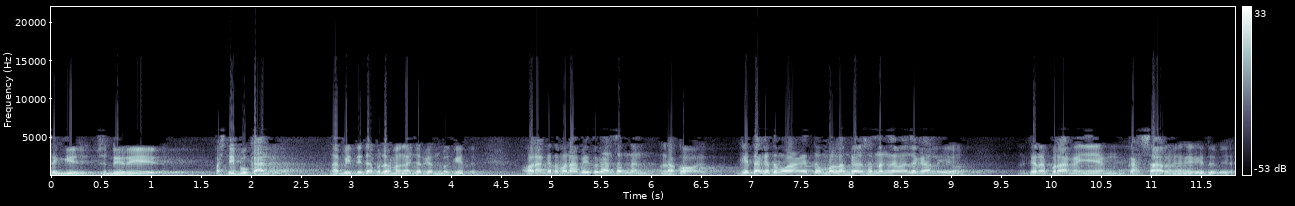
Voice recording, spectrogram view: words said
tinggi sendiri, pasti bukan itu. Nabi tidak pernah mengajarkan begitu. Orang ketemu Nabi itu kan senang. Lah kok kita ketemu orang itu malah nggak senang sama sekali ya? Karena perangainya yang kasar kayak gitu ya.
